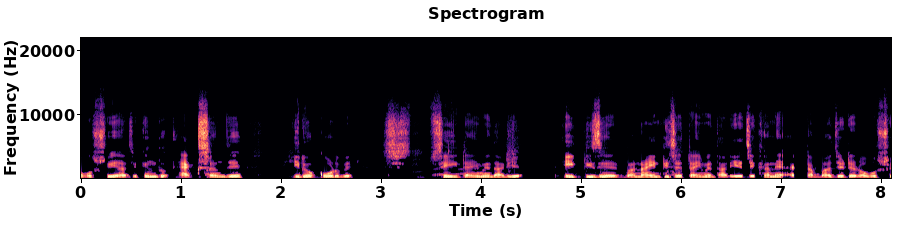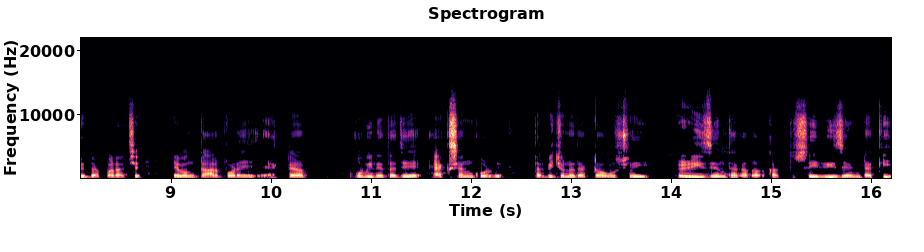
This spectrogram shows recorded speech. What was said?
অবশ্যই আছে। কিন্তু অ্যাকশন যে হিরো করবে, সেই টাইমে দাঁড়িয়ে এইটিজের বা নাইনটিজের টাইমে দাঁড়িয়ে, যেখানে একটা বাজেটের অবশ্যই ব্যাপার আছে। এবং তারপরে একটা অভিনেতা যে অ্যাকশন করবে, তার পিছনে তো একটা অবশ্যই রিজন থাকা দরকার। তো সেই রিজনটা কি?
